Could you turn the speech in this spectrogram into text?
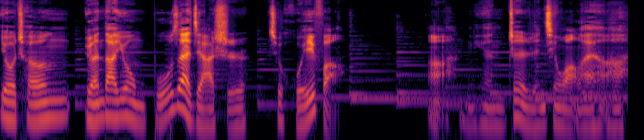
又称袁大用不在家时去回访，啊，你看这人情往来啊，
